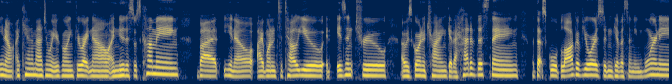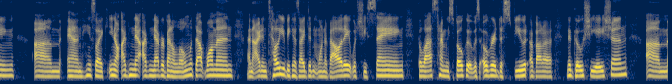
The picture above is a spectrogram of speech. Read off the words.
you know, I can't imagine what you're going through right now. I knew this was coming, but you know, I wanted to tell you it isn't true. I was going to try and get ahead of this thing, but that school blog of yours didn't give us any warning. Um, and he's like, you know, I've ne- I've never been alone with that woman, and I didn't tell you because I didn't want to validate what she's saying. The last time we spoke, it was over a dispute about a negotiation. Um,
